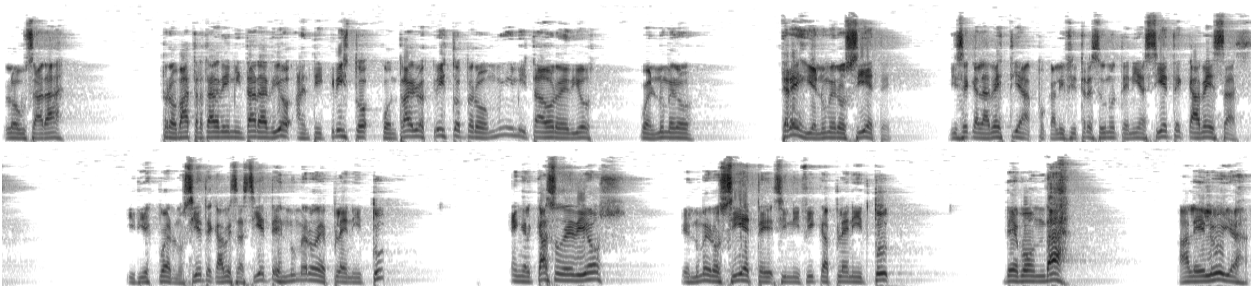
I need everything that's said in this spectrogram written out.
lo usará, pero va a tratar de imitar a Dios, anticristo, contrario a Cristo, pero muy imitador de Dios, con el número 3 y el número 7. Dice que la bestia, Apocalipsis 13.1, tenía siete cabezas y diez cuernos, siete cabezas, siete es número de plenitud. En el caso de Dios, el número siete significa plenitud de bondad. Aleluya,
